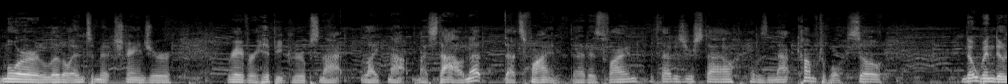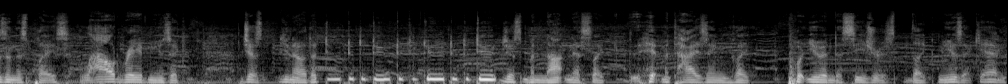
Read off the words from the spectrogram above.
more little intimate stranger raver hippie groups not like not my style. And that that's fine. That is fine if that is your style. I was not comfortable. So no windows in this place. Loud rave music. Just you know the do do do do do do do do do just monotonous like hypnotizing like put you into seizures like music. And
